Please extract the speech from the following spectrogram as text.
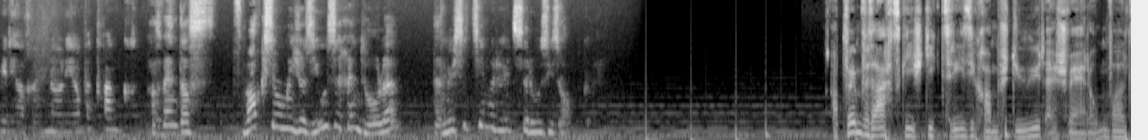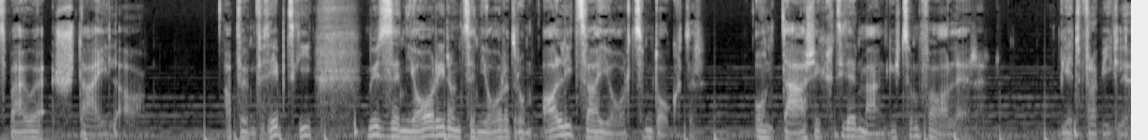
wie ich auch können, noch nicht runtergewankt. Also wenn das das Maximum ist, was Sie raus können holen dann müssen Sie mir heute raus ins Abgeben. Ab 65 steigt das Risiko am Steuer, einen schweren Unfall zu bauen, steil an. Ab 75 müssen Seniorinnen und Senioren darum alle zwei Jahre zum Doktor. Und da schickt sie dann manchmal zum Fahrlehrer. Wie die Frau Bigler.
